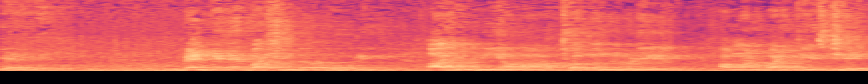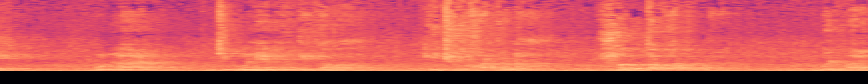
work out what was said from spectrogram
ব্যান্ডেল ব্যান্ডেলের বাসিন্দা হুগলি। আজ উনি আমার চন্দননগরে আমার বাড়িতে এসছে। ওনার জীবনে ঘটে যাওয়া কিছু ঘটনা, সত্য ঘটনা বলবার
